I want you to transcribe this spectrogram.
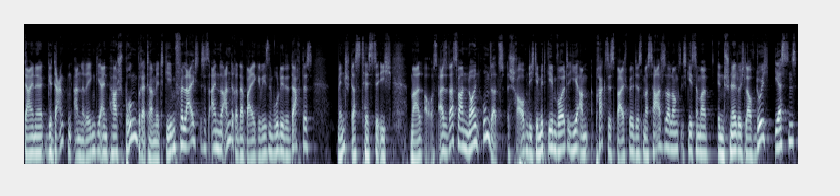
deine Gedanken anregen, die ein paar Sprungbretter mitgeben. Vielleicht ist das eine oder andere dabei gewesen, wo du dir dachtest, Mensch, das teste ich mal aus. Also das waren neun Umsatzschrauben, die ich dir mitgeben wollte, hier am Praxisbeispiel des Massagesalons. Ich gehe es nochmal in Schnelldurchlauf durch. Erstens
